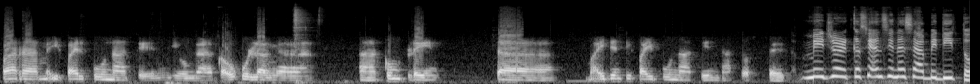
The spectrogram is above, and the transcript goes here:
para ma-file po natin yung uh, kaukulang ah, ah, complaint sa ma-identify po natin na suspect. Major, kasi ang sinasabi dito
